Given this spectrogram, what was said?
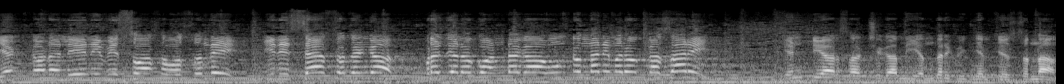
ఎక్కడ లేని విశ్వాసం వస్తుంది. ఇది శాశ్వతంగా ప్రజలకు అండగా ఉంటుందని మరొకసారి ఎన్టీఆర్ సాక్షిగా మీ అందరికి విజ్ఞప్తి చేస్తున్నాం.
